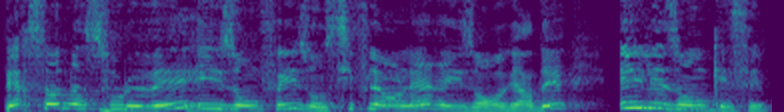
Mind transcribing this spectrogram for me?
personne n'a soulevé et ils ont fait, ils ont sifflé en l'air et ils ont regardé et ils les ont encaissés.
